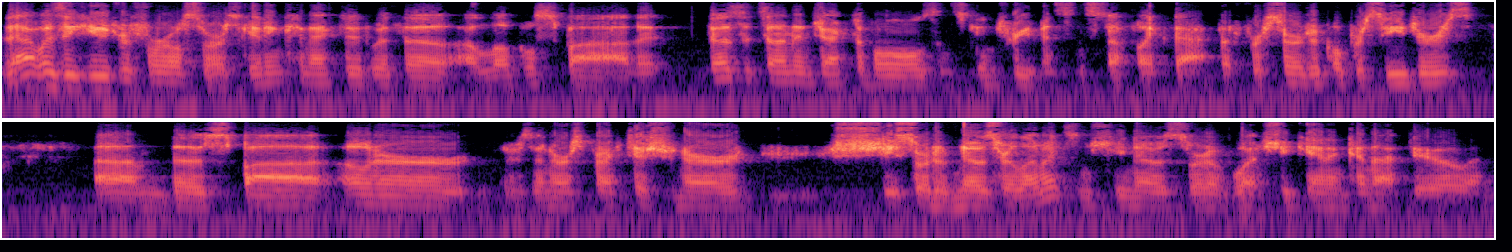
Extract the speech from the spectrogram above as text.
that was a huge referral source. Getting connected with a, a local spa that does its own injectables and skin treatments and stuff like that. But for surgical procedures, um, the spa owner, there's a nurse practitioner. She sort of knows her limits and she knows sort of what she can and cannot do and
